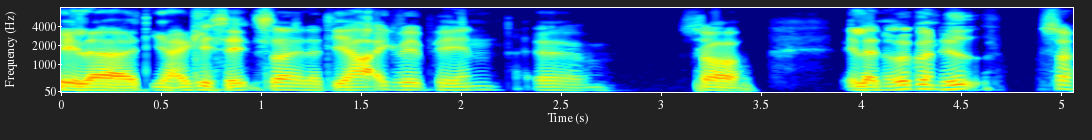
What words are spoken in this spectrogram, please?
Eller de har ikke licenser, eller de har ikke VPN. Øh, så, eller noget går ned, så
